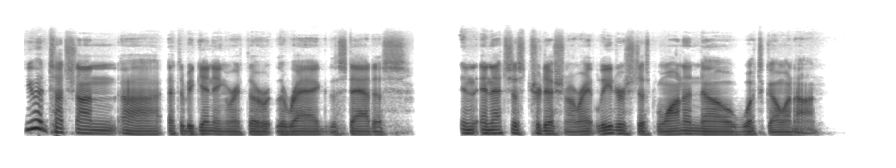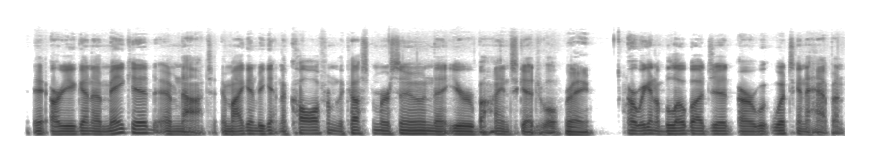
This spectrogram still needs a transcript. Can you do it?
You had touched on uh, at the beginning, right? The the rag, the status, and, and that's just traditional, right? Leaders just want to know what's going on. Eh, are you going to make it? Am not? Am I going to be getting a call from the customer soon that you're behind schedule? Right. Are we going to blow budget, or what's going to happen?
